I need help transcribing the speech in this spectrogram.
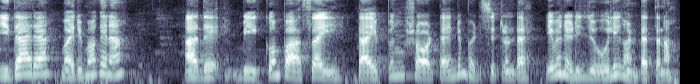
ഇതാരാ? മരുമകനാ? അതെ ബികോം പാസ്സായി. ടൈപ്പിംഗ് ഷോർട്ട് ഹാൻഡും പഠിച്ചിട്ടുണ്ട്. ഇവനൊരു ജോലി കണ്ടെത്തണം.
